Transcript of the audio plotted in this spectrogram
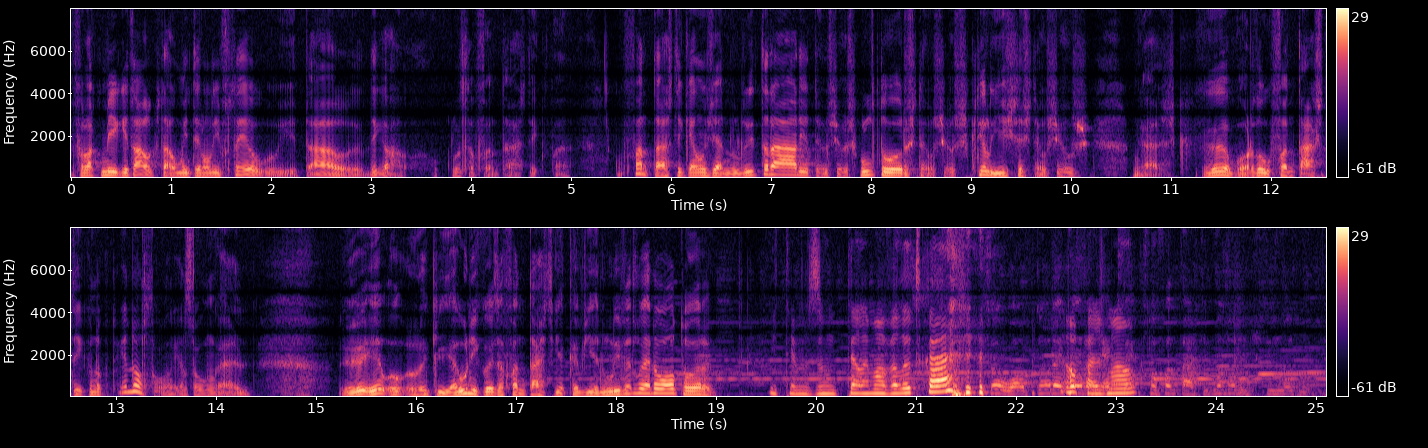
falar comigo e tal, que estava muito no livro seu e tal. Eu Digo, oh, coleção Fantástico, pá. O Fantástico é um género literário, tem os seus escultores, tem os seus especialistas, tem os seus gajos que abordam o fantástico. Eu não sou, eu sou um gajo. Eu, eu- a única coisa fantástica que havia no livro era o autor. E temos um telemóvel a tocar. Só o autor é que, Não faz é que- mal. é que sou fantástico, mas eu não preciso rua.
